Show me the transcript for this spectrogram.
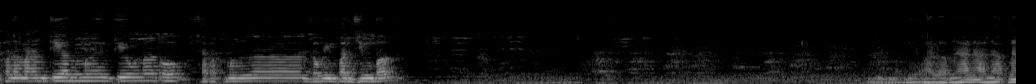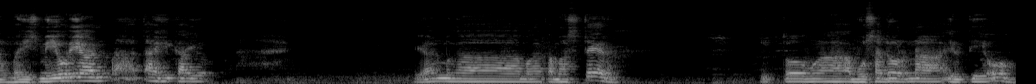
pa naman ang tiyan mga tiyo na to. Sarap mga gawing pansimbag. Hindi alam na na anak ng Vice Mayor yan. Patay kayo. Yan mga mga kamaster. Ito mga abusador na LTO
